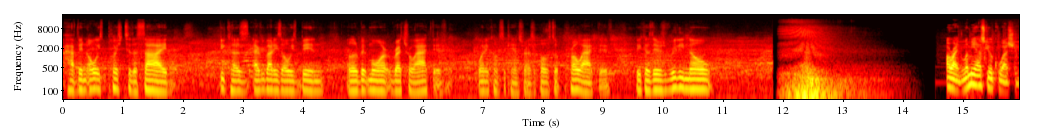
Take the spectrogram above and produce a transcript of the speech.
have been always pushed to the side because everybody's always been a little bit more retroactive when it comes to cancer as opposed to proactive because there's really no All right, let me ask you a question.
